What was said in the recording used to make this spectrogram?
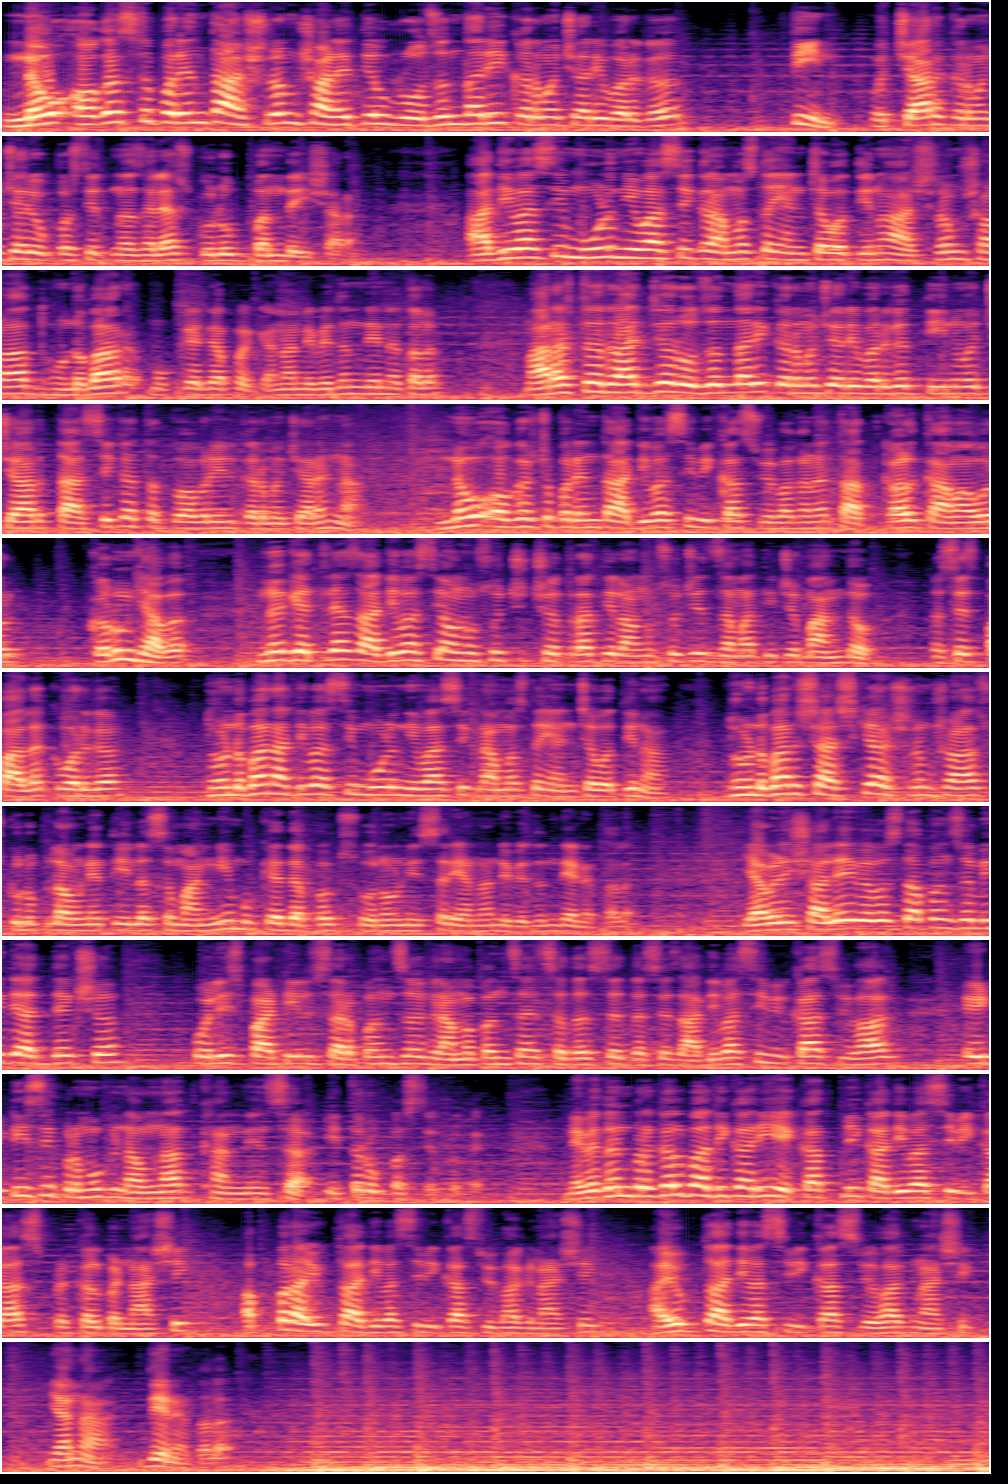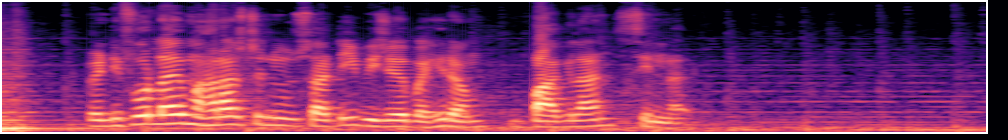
नऊ ऑगस्ट पर्यंत आश्रमशाळेतील रोजंदारी कर्मचारी वर्ग तीन व चार कर्मचारी उपस्थित न झाल्यास कुलूप बंद इशारा. आदिवासी मूळ निवासी ग्रामस्थ यांच्या वतीनं आश्रमशाळा धोंडबार मुख्याध्यापक यांना निवेदन देण्यात आलं. महाराष्ट्र राज्य रोजंदारी कर्मचारी वर्ग तीन व चार तासिका तत्वावरील कर्मचाऱ्यांना नऊ ऑगस्ट पर्यंत आदिवासी विकास विभागानं तात्काळ कामावर करून घ्यावं. न घेतल्यास आदिवासी अनुसूचित क्षेत्रातील अनुसूचित जमातीचे बांधव तसेच पालकवर्ग धोंडबार आदिवासी मूळ निवासी ग्रामस्थ यांच्या वतीनं धोंडबार शासकीय आश्रमशाळा कुलूप लावण्यात येईल असं माननीय मुख्याध्यापक सोनवणे सर यांना निवेदन देण्यात आलं. यावेळी शालेय व्यवस्थापन समिती अध्यक्ष पोलीस पाटील सरपंच ग्रामपंचायत सदस्य तसेच आदिवासी विकास विभाग एटीसी प्रमुख नवनाथ खांदेंसह इतर उपस्थित होते. निवेदन प्रकल्प अधिकारी एकात्मिक आदिवासी विकास प्रकल्प नाशिक अप्पर आयुक्त आदिवासी विकास विभाग नाशिक आयुक्त आदिवासी विकास विभाग नाशिक यांना देण्यात आला. ट्वेंटी फोर लाईव्ह महाराष्ट्र न्यूजसाठी विजय बहिरम बागलान सिन्नर.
